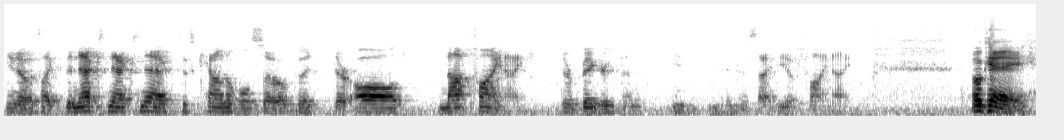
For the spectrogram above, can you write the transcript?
you know, it's like the next, next, next is countable so, but they're all not finite. They're bigger than, than this idea of finite. Okay,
